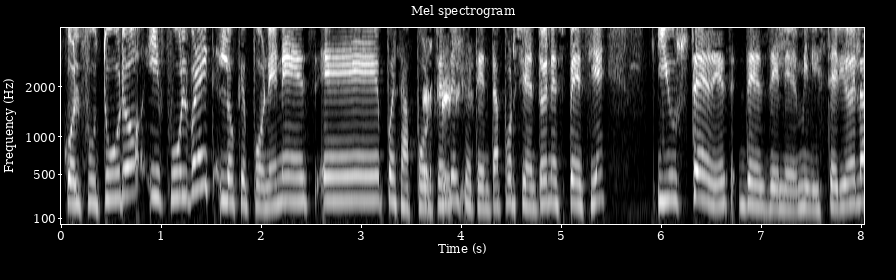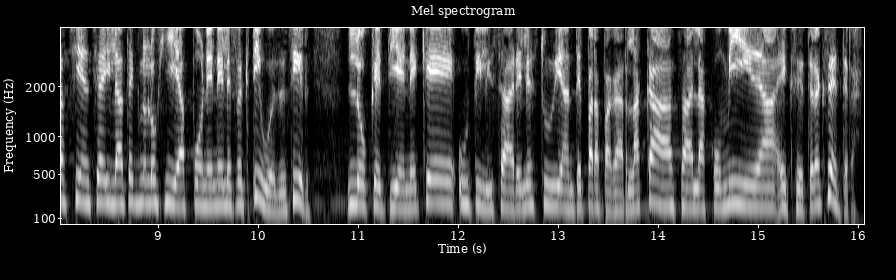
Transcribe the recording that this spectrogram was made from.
Colfuturo y Fulbright lo que ponen es eh, pues aportes del 70% en especie y ustedes desde el Ministerio de la Ciencia y la Tecnología ponen el efectivo, es decir, lo que tiene que utilizar el estudiante para pagar la casa, la comida, etcétera, etcétera.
